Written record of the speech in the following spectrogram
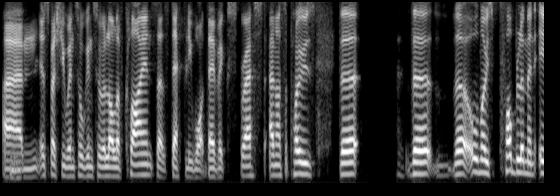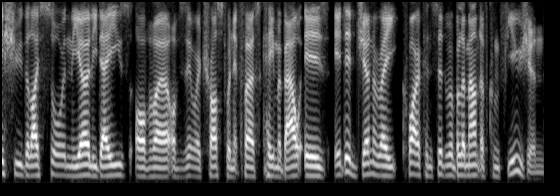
Hmm. um, especially when talking to a lot of clients that's definitely what they've expressed. And i suppose the the the almost problem and issue that I saw in the early days of uh, of zero trust when it first came about is it did generate quite a considerable amount of confusion.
